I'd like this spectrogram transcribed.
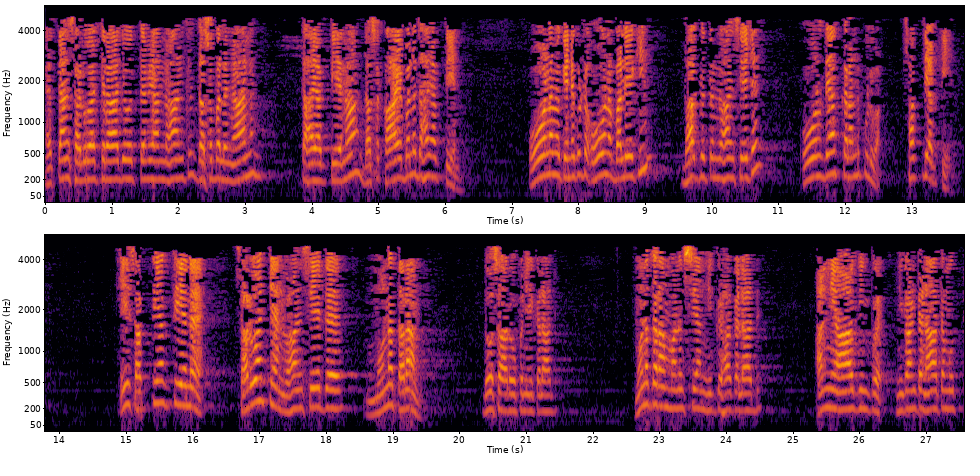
නැත්තම් සරුවත් රාජෝත්තමයන් වහන්සේ දසබල ඥාන 10ක් තියෙනවා, දස කාය බල 10ක් තියෙනවා. ඕනම කෙනෙකුට ඕන බලයකින් භාග්‍යවතුන් වහන්සේට ඕන දෙයක් කරන්න පුළුවන්. ශක්තියක් තියෙන. ඒ ශක්තියක් තියෙන සරුවච්චයන් වහන්සේට මොනතරම් දෝෂාරෝපණය කළාද? මොනතරම් මිනිසයන් නිග්‍රහ කළාද? අන්‍ය ආගමික නිකණ්ඨනාත මුත්ත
